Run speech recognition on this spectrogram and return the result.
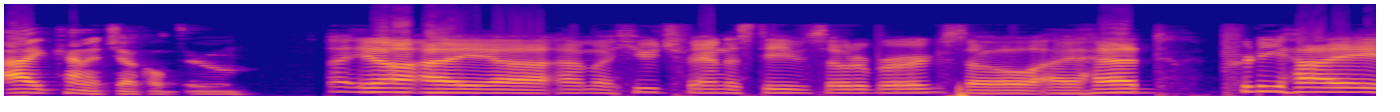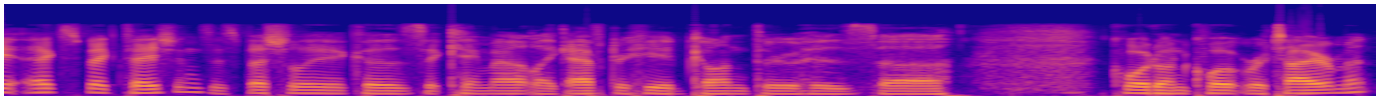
I kind of chuckled through them. You know, I uh, I'm a huge fan of Steve Soderbergh, so I had pretty high expectations, especially because it came out like after he had gone through his uh, quote unquote retirement.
